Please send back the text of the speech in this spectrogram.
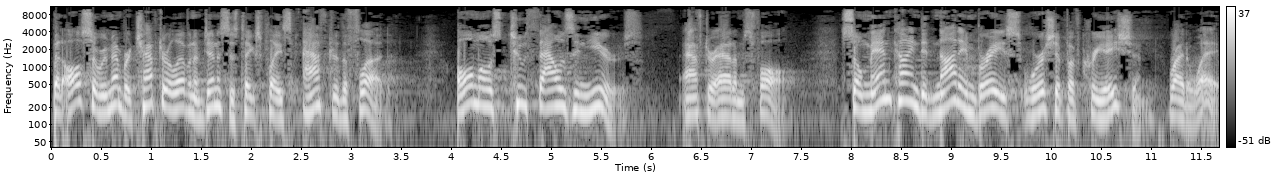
But also remember, chapter 11 of Genesis takes place after the flood almost 2,000 years after Adam's fall. So mankind did not embrace worship of creation right away.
